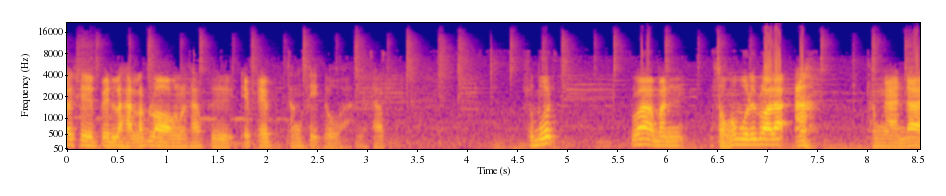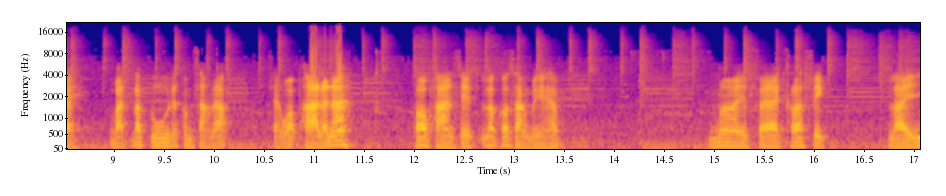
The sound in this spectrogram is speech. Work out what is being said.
ก็คือเป็นรหัสรับรองนะครับ คือ FF ทั้ง 4 ตัวนะครับ สมมุติว่ามันส่งข้อมูลเรียบร้อยแล้วอะทำงานได้บัตรรับรู้ได้คำสั่งแล้วแสดงว่าผ่านแล้วนะพอผ่านเสร็จแล้วก็สั่งเป็นไงครับ My Fair Classic Light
